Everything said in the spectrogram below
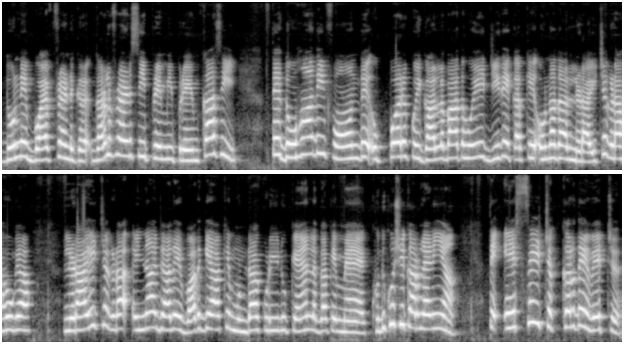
ਦੋਨੇ ਬॉयਫ੍ਰੈਂਡ ਗਰਲਫ੍ਰੈਂਡ ਸੀ, ਪ੍ਰੇਮੀ ਪ੍ਰੇਮਿਕਾ ਸੀ ਤੇ ਦੋਹਾਂ ਦੀ ਫੋਨ ਦੇ ਉੱਪਰ ਕੋਈ ਗੱਲਬਾਤ ਹੋਈ ਜਿਹਦੇ ਕਰਕੇ ਉਹਨਾਂ ਦਾ ਲੜਾਈ ਝਗੜਾ ਹੋ ਗਿਆ। ਲੜਾਈ ਝਗੜਾ ਇੰਨਾ ਜ਼ਿਆਦਾ ਵੱਧ ਗਿਆ ਕਿ ਮੁੰਡਾ ਕੁੜੀ ਨੂੰ ਕਹਿਣ ਲੱਗਾ ਕਿ ਮੈਂ ਖੁਦਕੁਸ਼ੀ ਕਰ ਲੈਣੀ ਆ। ਤੇ ਇਸੇ ਚੱਕਰ ਦੇ ਵਿੱਚ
